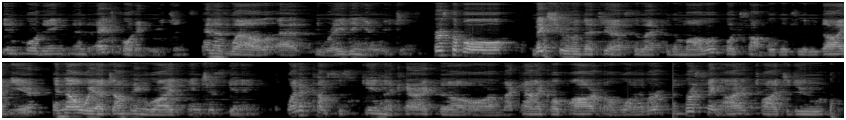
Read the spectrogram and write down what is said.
importing and exporting regions, and as well as erasing your regions. First of all, make sure that you have selected a model, for example this little guy here. And now we are jumping right into skinning. When it comes to skin a character or a mechanical part or whatever, the first thing I try to do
